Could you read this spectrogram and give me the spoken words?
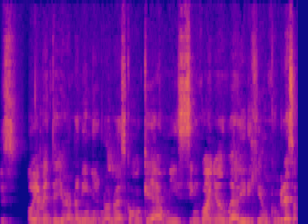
pues obviamente yo era una niña, ¿no? No es como que a mis 5 años voy a dirigir un congreso.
